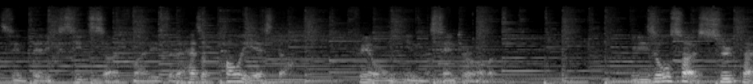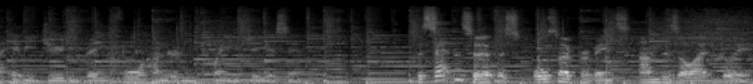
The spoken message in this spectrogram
Synthetic sits so flat is that it has a polyester film in the centre of it. It is also super heavy duty being 420 GSM. The satin surface also prevents undesired glare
